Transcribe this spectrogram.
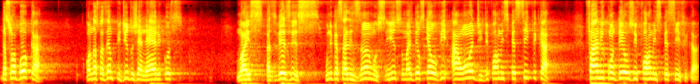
Da sua boca. Quando nós fazemos pedidos genéricos, nós às vezes universalizamos isso, mas Deus quer ouvir aonde, de forma específica. Fale com Deus de forma específica.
